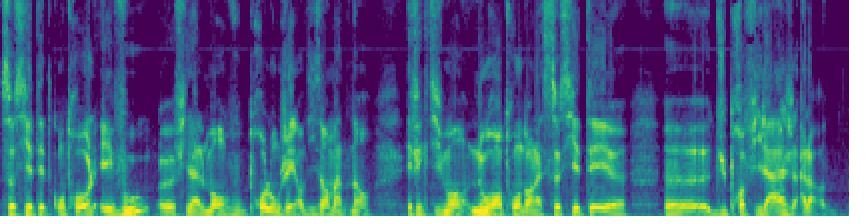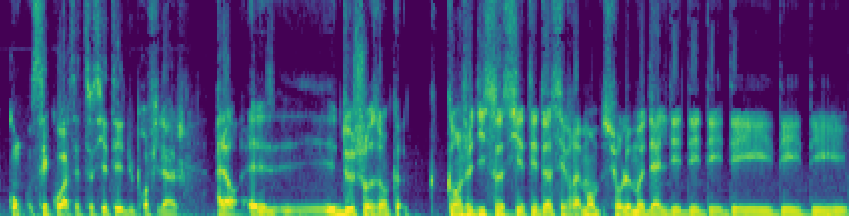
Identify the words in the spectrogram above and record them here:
société de contrôle, et vous, euh, finalement, vous prolongez en disant maintenant, effectivement, nous rentrons dans la société euh, euh, du profilage. Alors, c'est quoi cette société du profilage? Alors, euh, deux choses. Quand je dis société 2, c'est vraiment sur le modèle des, des, des, des, des,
